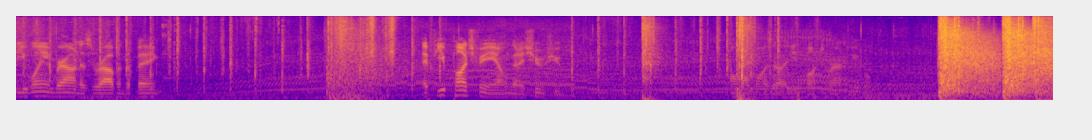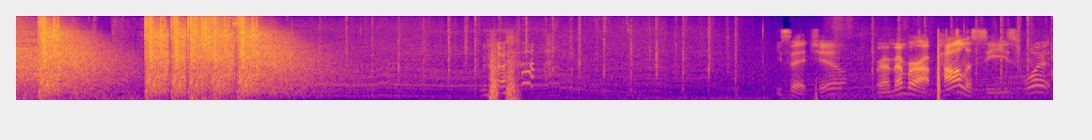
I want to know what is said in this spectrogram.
Mm-hmm. Wayne Brown is robbing the bank. If you punch me, I'm gonna shoot you. Oh my god, he's punching random people. he said chill. Remember our policies, what?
